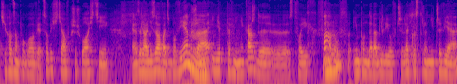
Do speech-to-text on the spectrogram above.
Ci chodzą po głowie? Co byś chciał w przyszłości zrealizować? Bo wiem, hmm. że i nie, pewnie nie każdy z Twoich fanów hmm. imponderabiliów czy lekkostronniczy wie,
